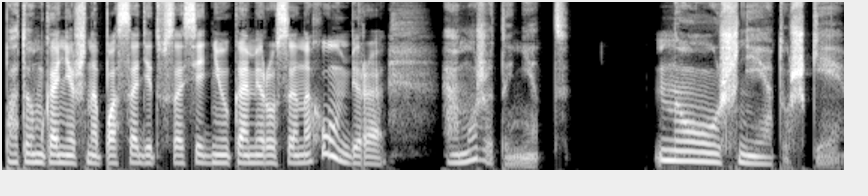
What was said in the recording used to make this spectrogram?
Потом, конечно, посадит в соседнюю камеру Сэна Хумбера, а может и нет. Ну уж нетушки.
